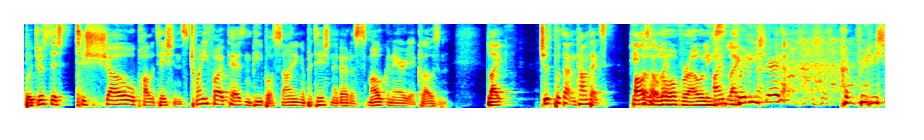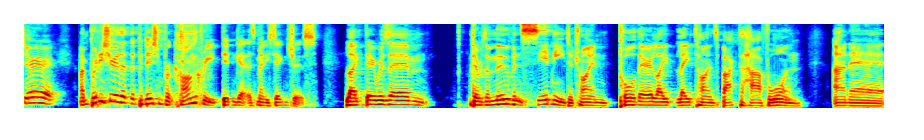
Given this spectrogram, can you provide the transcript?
but just this to show politicians, twenty five thousand people signing a petition about a smoking area closing, like just put that in context. People I'm- love rollies. I'm Like- pretty sure. That, I'm pretty sure. I'm pretty sure that the petition for concrete didn't get as many signatures. Like there was um there was a move in Sydney to try and pull their late late times back to half one. And uh,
